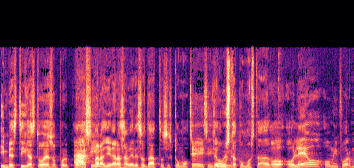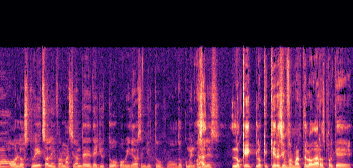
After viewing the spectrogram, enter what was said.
investigas todo eso por, para, ah, para, llegar a saber esos datos. Es como, sí, sí, ¿te gusta cómo está? O, leo, o me informo, o los tweets, o la información de, de YouTube, o videos en YouTube, o documentales. lo, que, lo que quieres informarte lo agarras porque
